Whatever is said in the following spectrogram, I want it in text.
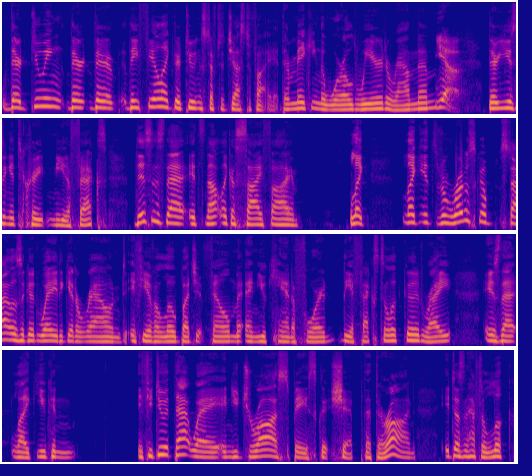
they're doing they're they're they feel like they're doing stuff to justify it. They're making the world weird around them. Yeah, They're using it to create neat effects. This is that it's not like a sci-fi like like it's the rotoscope style is a good way to get around if you have a low budget film and you can't afford the effects to look good, right? Is that like you can if you do it that way and you draw a spaceship that they're on, it doesn't have to look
